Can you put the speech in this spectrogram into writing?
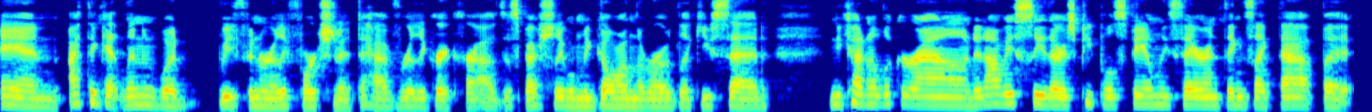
and I think at Lindenwood, we've been really fortunate to have really great crowds, especially when we go on the road, like you said. And you kind of look around, and obviously there's people's families there and things like that, but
